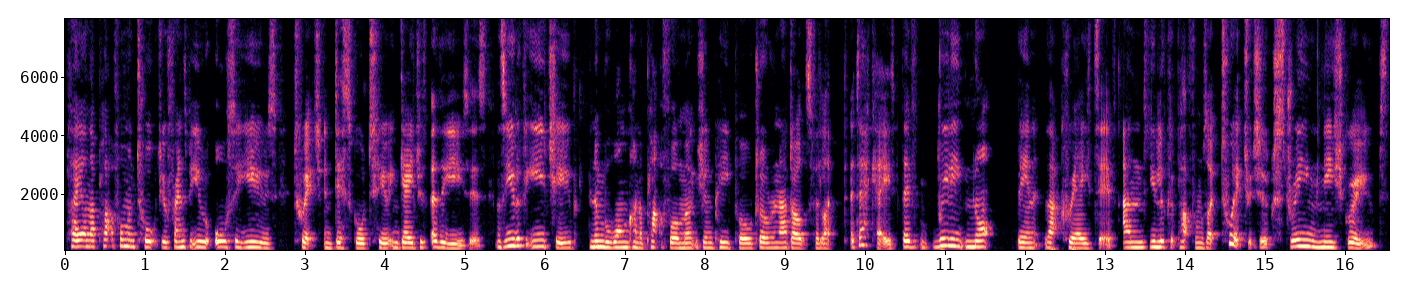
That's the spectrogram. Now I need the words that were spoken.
play on that platform and talk to your friends, but you will also use Twitch and Discord to engage with other users. And so you look at YouTube, number one kind of platform amongst young people, children, adults for like a decade. They've really not been that creative. And you look at platforms like Twitch, which are extreme niche groups,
